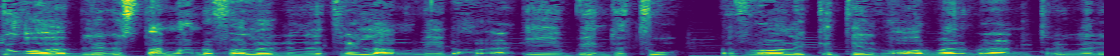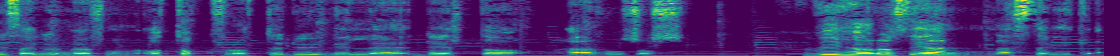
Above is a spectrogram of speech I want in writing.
Da blir det spennende å følge denne thrilleren videre i binde to. For lykke til med arbeidet med den, Trygve Risa Gundersen, og takk for at du ville delta her hos oss. Vi høres igjen neste uke.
